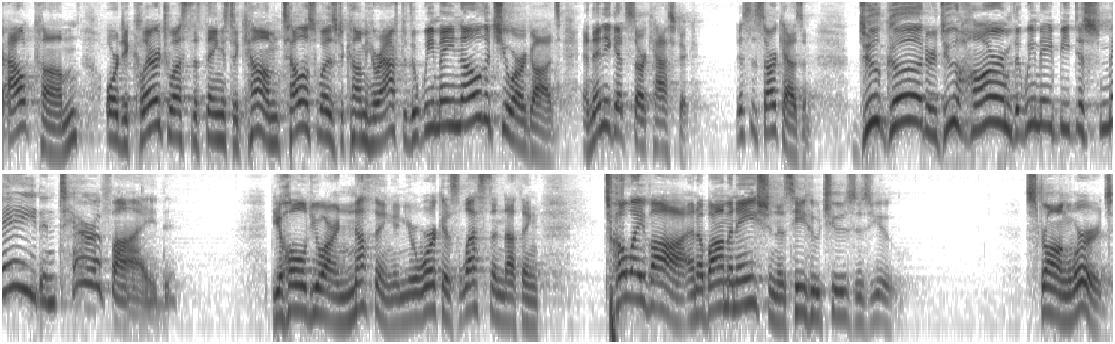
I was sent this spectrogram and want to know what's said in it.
outcome, or declare to us the things to come. Tell us what is to come hereafter, that we may know that you are gods. And then he gets sarcastic. This is sarcasm. Do good or do harm, that we may be dismayed and terrified. Behold, you are nothing, and your work is less than nothing. Toeva, an abomination, is he who chooses you. Strong words,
